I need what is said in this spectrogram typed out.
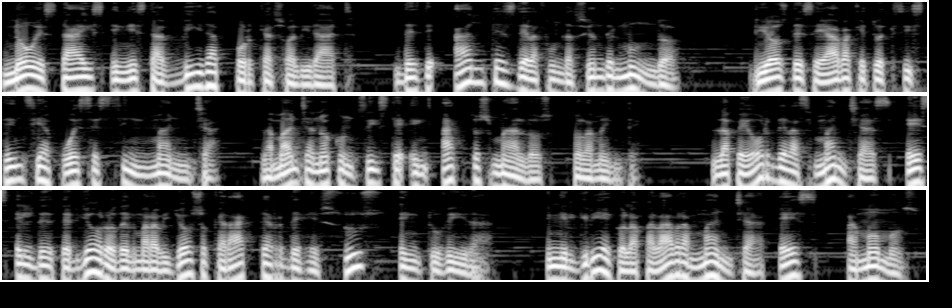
No estáis en esta vida por casualidad desde antes de la fundación del mundo, Dios deseaba que tu existencia fuese sin mancha. La mancha no consiste en actos malos solamente. La peor de las manchas es el deterioro del maravilloso carácter de Jesús en tu vida. En el griego la palabra mancha es amomos,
